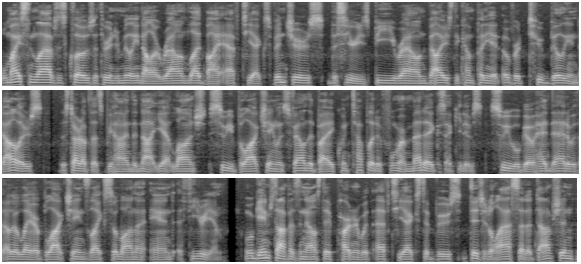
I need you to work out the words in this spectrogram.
Well, Mysten Labs has closed a $300 million round led by FTX Ventures. The Series B round values the company at over $2 billion. The startup that's behind the not yet launched Sui blockchain was founded by a quintuplet of former Meta executives. Sui will go head to head with other layer blockchains like Solana and Ethereum. Well, GameStop has announced they've partnered with FTX to boost digital asset adoption.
